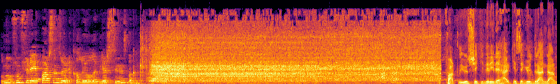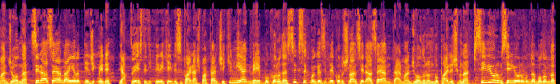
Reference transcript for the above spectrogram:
Bunu uzun süre yaparsanız öyle kalıyor olabilirsiniz. Bakın. Farklı yüz şekilleriyle herkesi güldüren Dermancıoğlu'na Seda Sayan'dan yanıt gecikmedi. Yaptığı estetikleri kendisi paylaşmaktan çekinmeyen ve bu konuda sık sık magazinde konuşulan Seda Sayan, Dermancıoğlu'nun bu paylaşımına seviyorum seni yorumunda bulundu.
